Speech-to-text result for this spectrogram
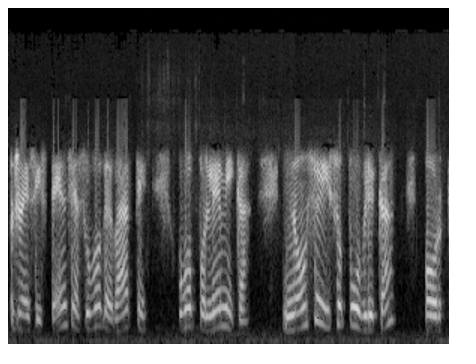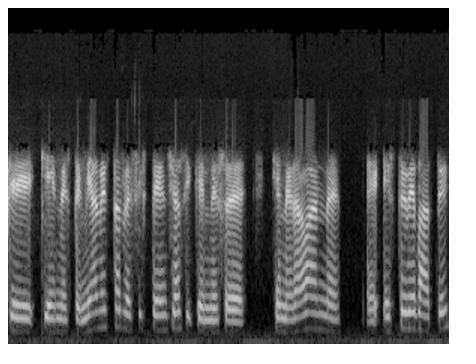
resistencias, hubo debate, hubo polémica. No se hizo pública porque quienes tenían estas resistencias y quienes eh, generaban eh, eh, este debate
